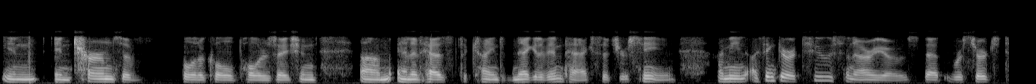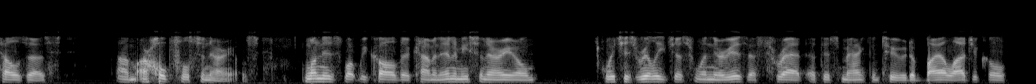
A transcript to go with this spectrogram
in in terms of political polarization, um, and it has the kind of negative impacts that you're seeing. I mean, I think there are two scenarios that research tells us um, are hopeful scenarios. One is what we call the common enemy scenario, which is really just when there is a threat of this magnitude, a biological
